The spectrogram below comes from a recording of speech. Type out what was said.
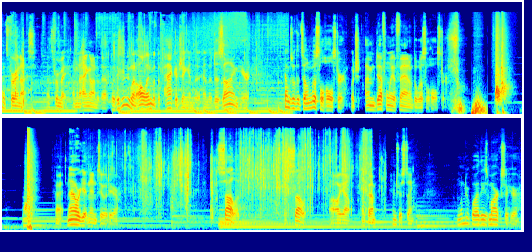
That's very nice. That's for me. I'm gonna hang on to that. But they really went all in with the packaging and the and the design here. Comes with its own whistle holster, which I'm definitely a fan of the whistle holster. Alright, now we're getting into it here. Solid. Solid. Oh yeah, okay. Interesting. I wonder why these marks are here.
